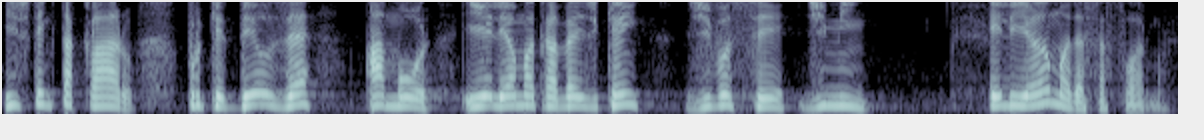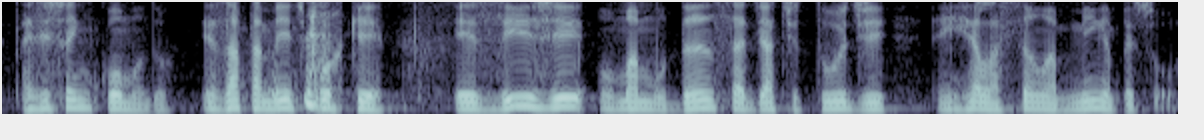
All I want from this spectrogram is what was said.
Isso tem que estar claro, porque Deus é amor. E ele ama através de quem? de você, de mim. Ele ama dessa forma. Mas isso é incômodo, exatamente porque exige uma mudança de atitude em relação à minha pessoa.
